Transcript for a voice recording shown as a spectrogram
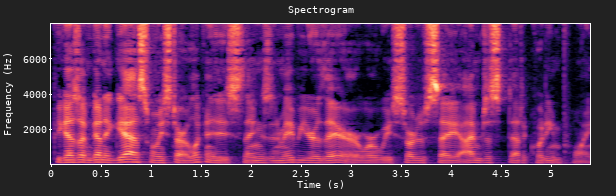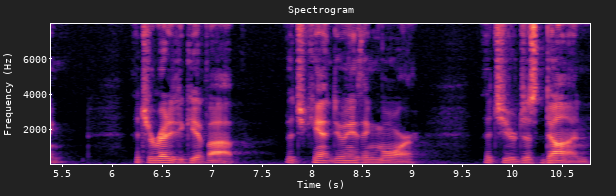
Because I'm going to guess when we start looking at these things, and maybe you're there where we sort of say, I'm just at a quitting point, that you're ready to give up, that you can't do anything more, that you're just done.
